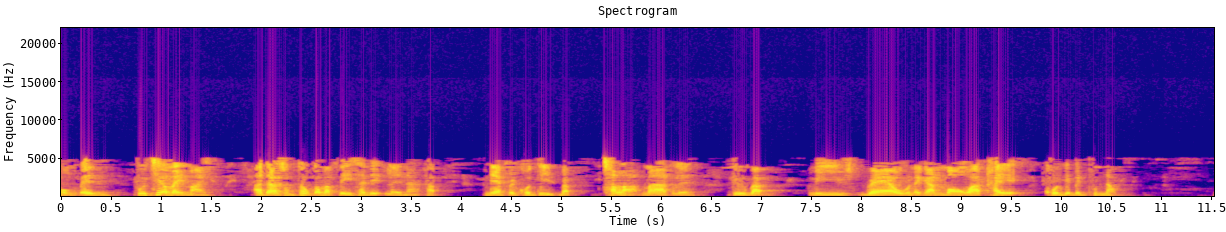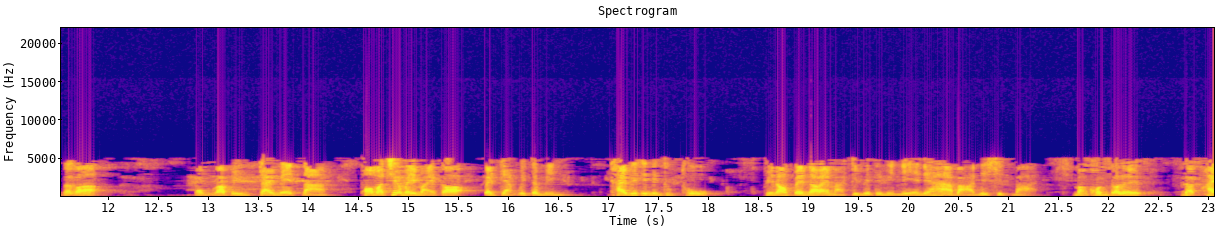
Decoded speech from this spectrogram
ผมเป็นผู้เชื่อใหม่ ๆ อาจารย์สมทบก็มาตีสนิทเลยนะครับ เนี่ยเป็นคนที่แบบฉลาดมากเลย คือแบบ มีแววในการมองว่าใครคนจะเป็นผู้นำแล้วก็ผมก็เป็นใจเมตตา พอมาเชื่อใหม่ ๆ ก็ไปแจกวิตามิน ขายวิตามินถูกๆ พี่น้องเป็นอะไรมากินวิตามินนี้อันนี้ห้าบาทนี่สิบบาท บางคนก็เลยแบบให้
